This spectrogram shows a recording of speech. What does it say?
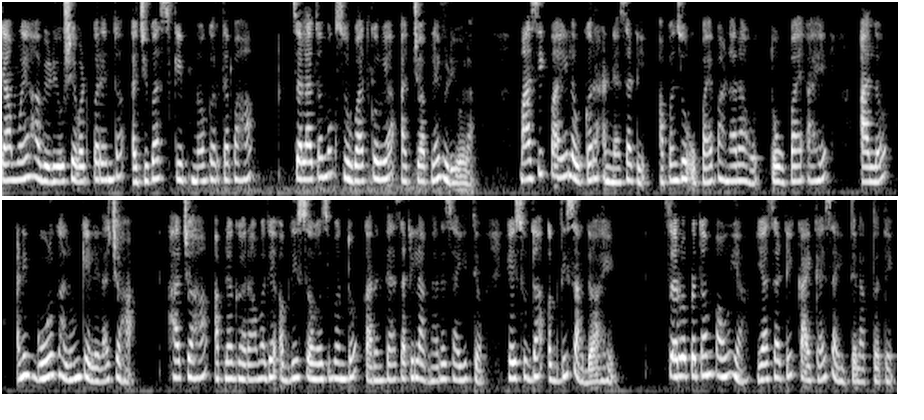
त्यामुळे हा व्हिडिओ शेवटपर्यंत अजिबात स्किप न करता पहा. चला तर मग सुरुवात करूया आजच्या आपल्या व्हिडिओला. मासिक पाळी लवकर आणण्यासाठी आपण जो उपाय पाहणार आहोत तो उपाय आहे आलं आणि गूळ घालून केलेला चहा. हा चहा आपल्या घरामध्ये अगदी सहज बनतो कारण त्यासाठी लागणारं साहित्य हे सुद्धा अगदी साधं आहे. सर्वप्रथम पाहूया यासाठी काय काय साहित्य लागतं ते.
